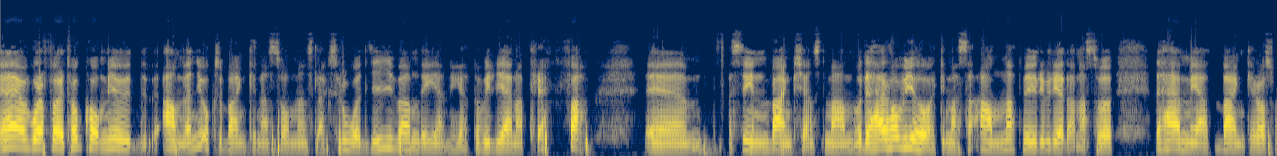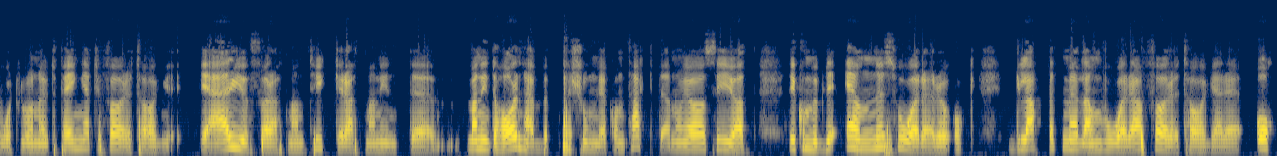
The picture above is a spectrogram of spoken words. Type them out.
Eh, våra företag kommer ju, använder ju också bankerna som en slags rådgivande enhet och vill gärna träffa eh, sin banktjänsteman. Och det här har vi ju hört i massa annat. Vi är redan, alltså, det här med att banker har svårt att låna ut pengar till företag det är ju för att man tycker att man inte, man inte har den här personliga kontakten. Och jag ser ju att det kommer bli ännu svårare och glappet mellan våra företagare och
